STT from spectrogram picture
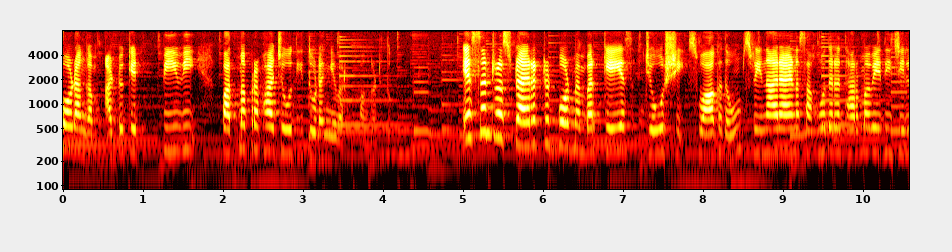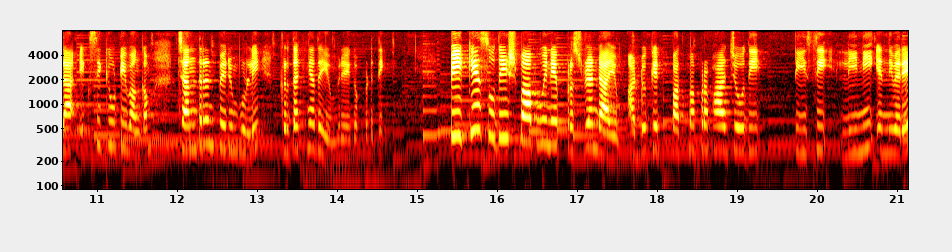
ബോർഡ് അംഗം advocate P V Padmaprabha Jyothi തുടങ്ങിയവർ പങ്കെടുത്തു. S N trust director board member K S Joshi സ്വാഗതവും. ശ്രീനാരായണ സഹോദര ധർമ്മവേദി ജില്ലാ എക്സിക്യൂട്ടീവ് അംഗം ചന്ദ്രൻ പെരുമ്പുള്ളി കൃതജ്ഞതയും രേഖപ്പെടുത്തി. പി കെ സുധീഷ് ബാബുവിനെ പ്രസിഡന്റായും advocate Padmaprabha Jyothi T C Lini എന്നിവരെ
